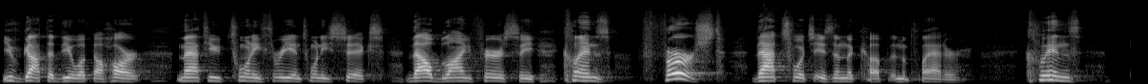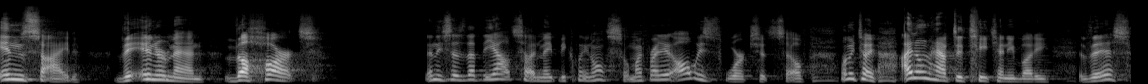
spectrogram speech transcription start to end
You've got to deal with the heart. Matthew 23 and 26. Thou blind Pharisee, cleanse first that's what is in the cup and the platter. Cleanse inside, the inner man, the heart. Then he says that the outside may be clean also. My friend, it always works itself. Let me tell you, I don't have to teach anybody this.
